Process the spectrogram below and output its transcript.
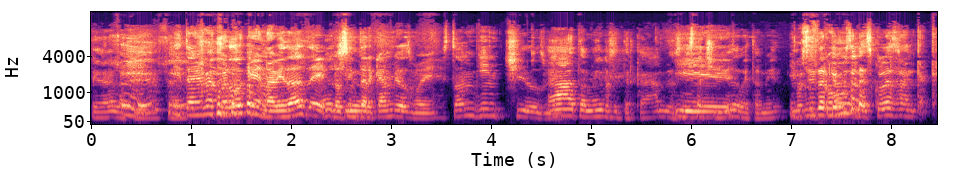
Y también me acuerdo que en Navidad eh, los chido. intercambios, güey, estaban bien chidos, güey. Ah, también los intercambios. Sí, está chido, güey, también. y Los pues, intercambios como- de la escuela eran caca.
